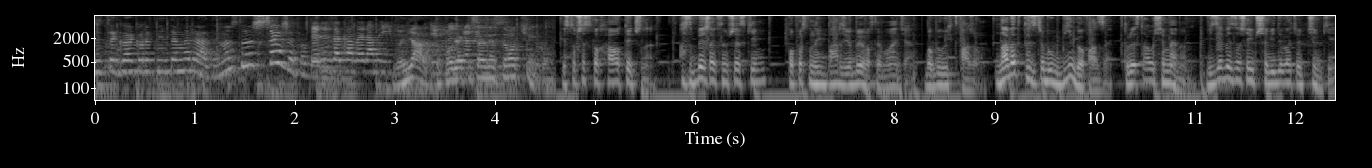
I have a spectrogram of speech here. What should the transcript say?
że tego akurat nie damy rady. No to szczerze Wtedy powiem. za kamerami... No jak? To po jaki sens jest w tym odcinku? Jest to wszystko chaotyczne. A Zbyszek w tym wszystkim po prostu najbardziej obrywa w tym momencie, bo był ich twarzą. Nawet ktoś zrobił bingo fazy, które stało się memem. Widzowie zaczęli przewidywać odcinki.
